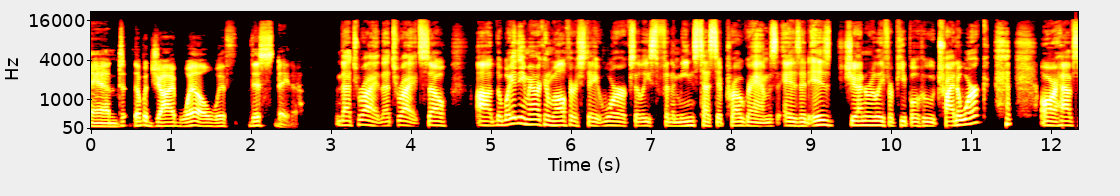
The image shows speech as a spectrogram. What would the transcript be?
And that would jibe well with this data. That's right. That's right. So, uh, the way the American welfare state works, at least for the means tested programs, is it is generally for people who try to work or have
